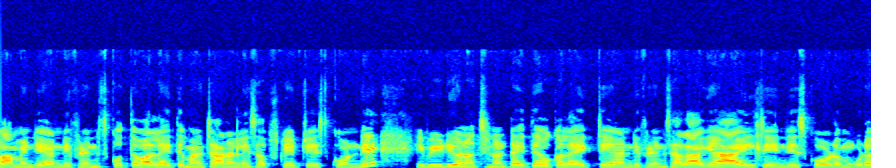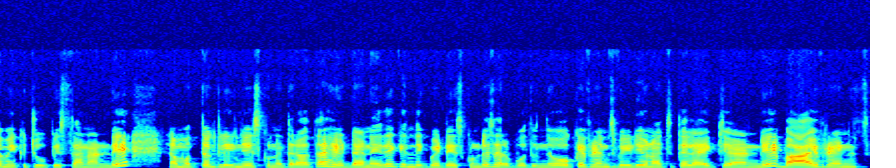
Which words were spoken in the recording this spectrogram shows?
కామెంట్ చేయండి. ఫ్రెండ్స్ కొత్త వాళ్ళైతే మన ఛానల్ని సబ్స్క్రైబ్ చేసుకోండి. ఈ వీడియో నచ్చినట్టయితే ఒక లైక్ చేయండి ఫ్రెండ్స్. అలాగే ఆయిల్ చేంజ్ చేసుకోవడం కూడా మీకు చూపిస్తానండి. ఇలా మొత్తం క్లీన్ చేసుకున్న తర్వాత హెడ్ అనేది కిందికి పెట్టేసుకుంటే సరిపోతుంది. ఓకే ఫ్రెండ్స్ వీడియో నచ్చితే లైక్ చేయండి. Bye friends.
